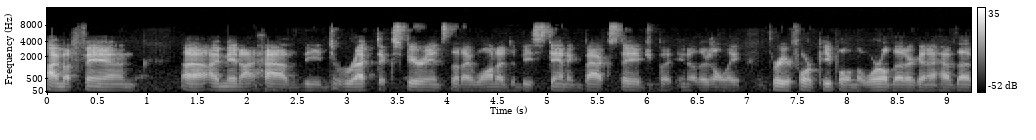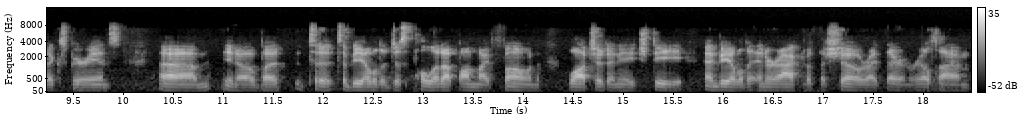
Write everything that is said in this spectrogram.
i'm a fan. Uh, i may not have the direct experience that i wanted to be standing backstage but you know there's only three or four people in the world that are going to have that experience. Um, you know but to, to be able to just pull it up on my phone watch it in hd and be able to interact with the show right there in real time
